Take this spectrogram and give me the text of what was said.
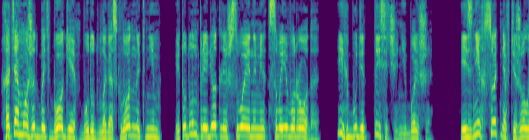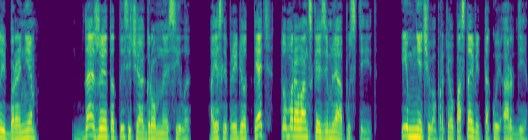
Хотя, может быть, боги будут благосклонны к ним, и Тудун придет лишь с воинами своего рода. Их будет тысяча, не больше. Из них сотня в тяжелой броне. Даже эта тысяча — огромная сила. А если придет пять, то мараванская земля опустеет. Им нечего противопоставить такой орде.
